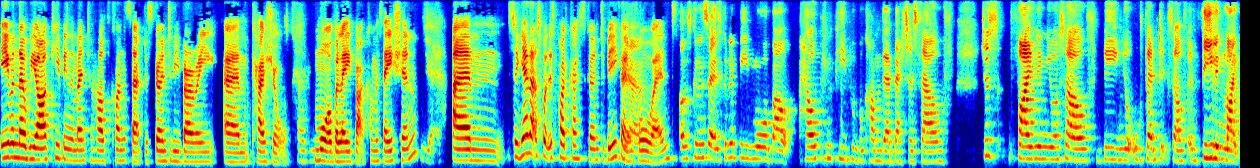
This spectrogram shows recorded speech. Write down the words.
even though we are keeping the mental health concept it's going to be very um casual more of a laid back conversation yeah um so yeah that's what this podcast is going to be going yeah. forward i was going to say it's going to be more about helping people become their better self just finding yourself being your authentic self and feeling like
